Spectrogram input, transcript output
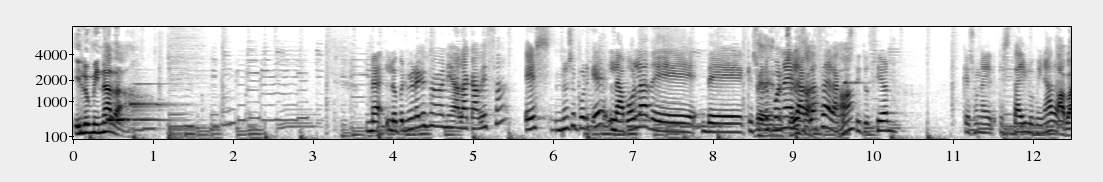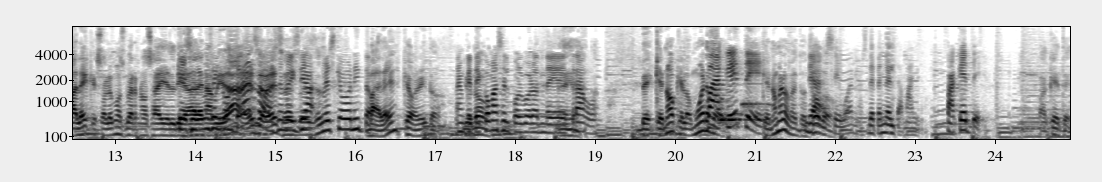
Iluminada. Me- lo primero que se me ha venido a la cabeza es, no sé por qué, la bola de, de- que suele De poner en la. Plaza de la Ah. Constitución. Que, es una, que está iluminada. Ah, vale, que solemos vernos ahí el día de Navidad. Eso, eso. ¿Ves qué bonito? Vale, qué bonito. Aunque Yo te no- comas el polvorón de Eh, trago. de- que no, que lo muerdo. ¡Paquete! Que no me lo meto ya, todo. sí, bueno, depende del tamaño. Paquete. Paquete.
